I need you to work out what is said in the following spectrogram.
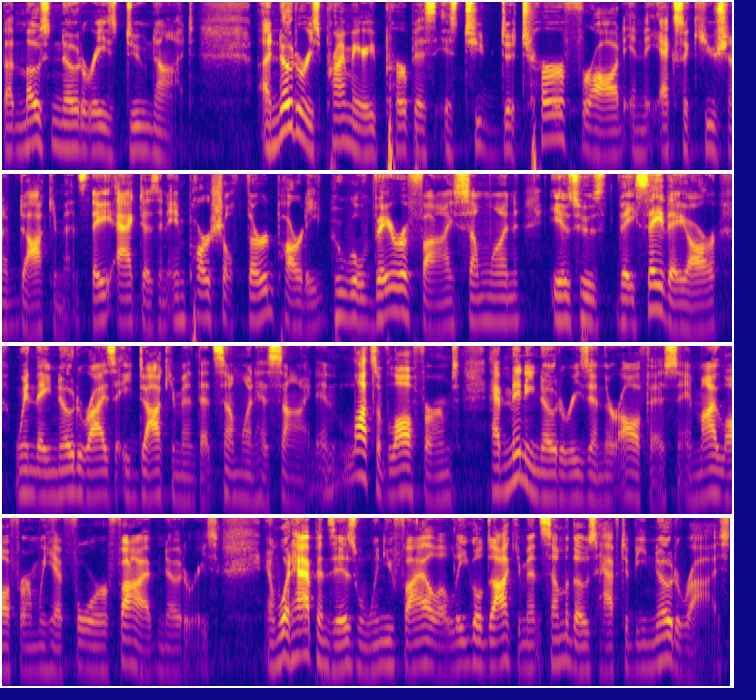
but most notaries do not. A notary's primary purpose is to deter fraud in the execution of documents. They act as an impartial third party who will verify someone is who they say they are when they notarize a document that someone has signed. And lots of law firms have many notaries in their office. In my law firm, we have four or five notaries. And what happens is when you file a legal document, some of those have to be notarized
